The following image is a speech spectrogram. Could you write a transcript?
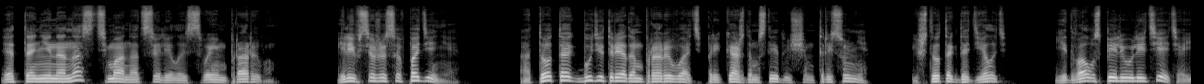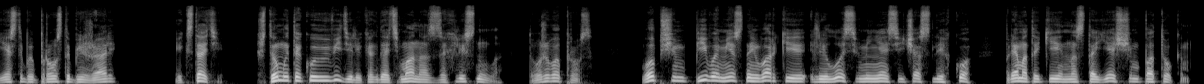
Это не на нас тьма нацелилась своим прорывом? Или все же совпадение? А то так будет рядом прорывать при каждом следующем трясуне. И что тогда делать? Едва успели улететь, а если бы просто бежали? И, кстати, что мы такое увидели, когда тьма нас захлестнула? Тоже вопрос. В общем, пиво местной варки лилось в меня сейчас легко, прямо-таки настоящим потоком.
